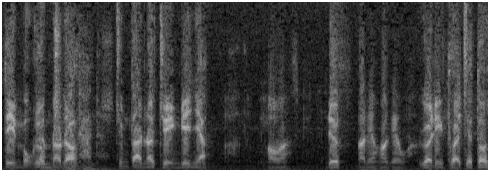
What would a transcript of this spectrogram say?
Tìm một lúc nào đó. Chúng ta nói chuyện đi nha. Father, we Hảo á. ask in được, gọi điện thoại 给我。Gọi điện thoại cho tôi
